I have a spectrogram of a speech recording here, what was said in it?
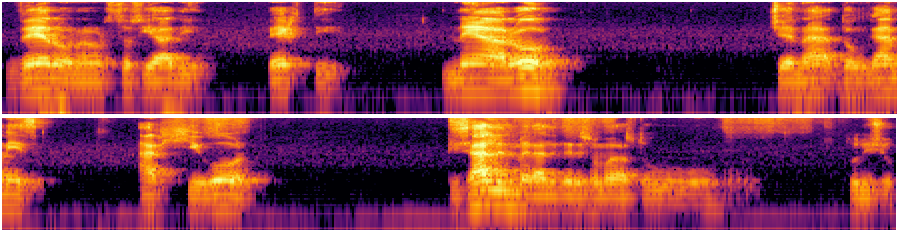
βέρο ανορθωσιάτη παίχτη νεαρό και να τον κάνεις αρχηγό της άλλης μεγαλύτερης ομάδας του, του νησιού.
